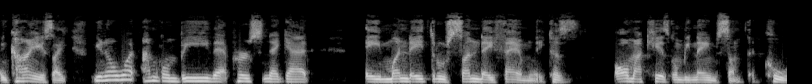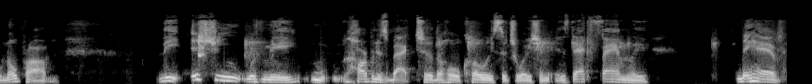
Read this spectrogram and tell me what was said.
And Kanye's like, you know what? I'm going to be that person that got a Monday through Sunday family because all my kids going to be named something. Cool, no problem. The issue with me, harping us back to the whole Khloe situation, is that family they have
